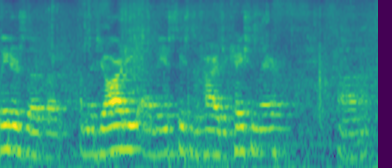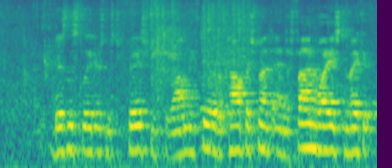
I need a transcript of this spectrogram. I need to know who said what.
Speaker 1: leaders of uh, a majority of the institutions of higher education there. Uh, Business leaders, Mr. Fish, Mr. Romney, feel of accomplishment and to find ways to make it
